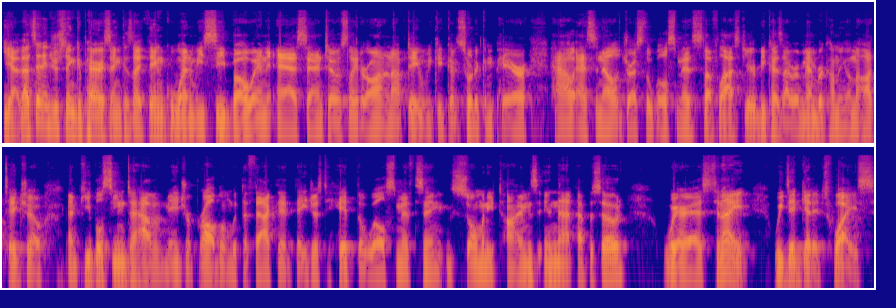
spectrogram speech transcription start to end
Yeah, that's an interesting comparison because I think when we see Bowen as Santos later on an update, we could sort of compare how SNL addressed the Will Smith stuff last year. Because I remember coming on the Hot Take Show, and people seem to have a major problem with the fact that they just hit the Will Smith thing so many times in that episode, Whereas tonight we did get it twice,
